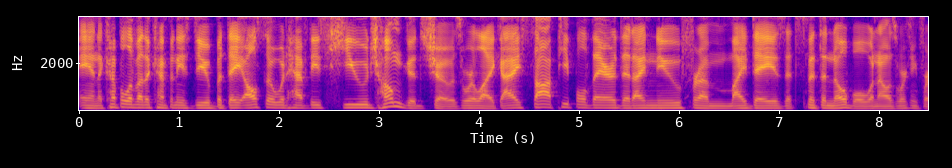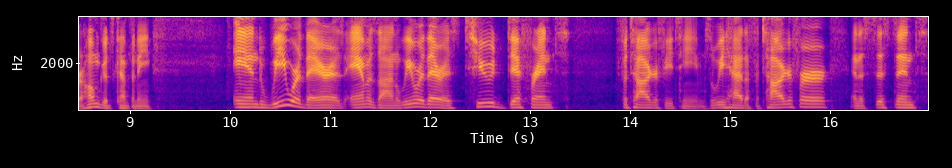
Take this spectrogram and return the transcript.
and a couple of other companies do, but they also would have these huge home goods shows where like I saw people there that I knew from my days at Smith and Noble when I was working for a home goods company. And we were there as Amazon, we were there as two different photography teams. We had a photographer, an assistant,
